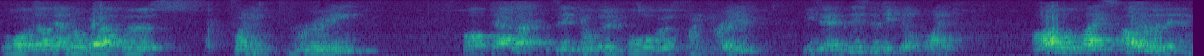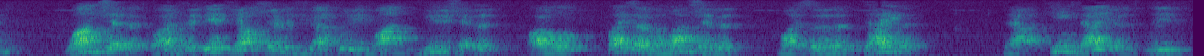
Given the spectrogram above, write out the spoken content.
or jump down to about verse 23, of chapter, Ezekiel 34, verse 23, he says, at this particular point, I will place over them one shepherd, right? If against the other shepherds, he's going to put in one new shepherd. I will place over them one shepherd, my servant David. Now, King David lived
